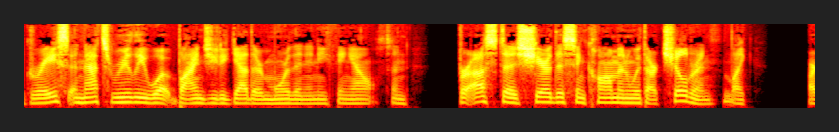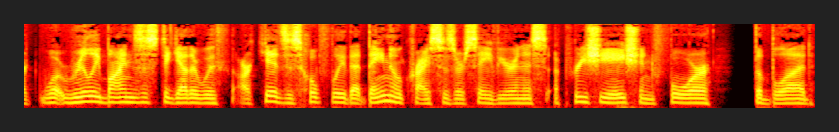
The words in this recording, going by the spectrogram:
grace, and that's really what binds you together more than anything else. And for us to share this in common with our children. Like, our, what really binds us together with our kids is hopefully that they know Christ as their Savior and this appreciation for the blood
